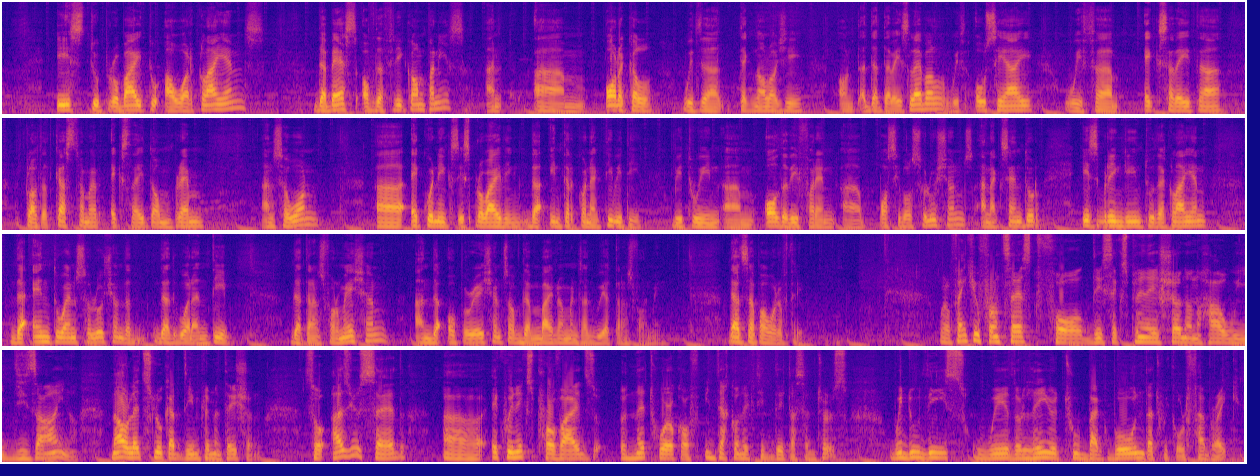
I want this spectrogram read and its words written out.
is to provide to our clients the best of the three companies and um, Oracle with the technology on the database level, with OCI, with um, Exadata, Cloud at Customer, Exadata on-prem, and so on. Uh, Equinix is providing the interconnectivity between um, all the different uh, possible solutions, and Accenture is bringing to the client the end-to-end solution that, that guarantee the transformation and the operations of the environments that we are transforming. That's the power of three. Well, thank you, Francesc, for this explanation on how we design. Now let's look at the implementation. So as you said, uh, Equinix provides a network of interconnected data centers. We do this with a layer 2 backbone that we call Fabric.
